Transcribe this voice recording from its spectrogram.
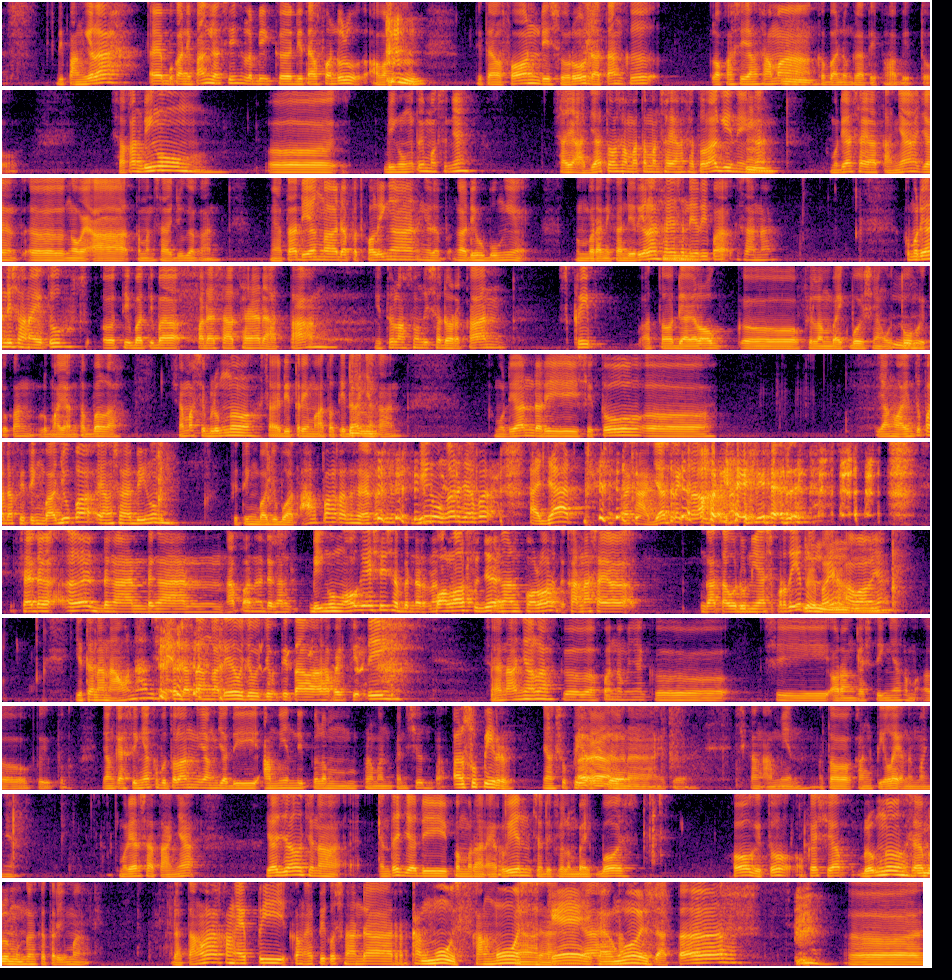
dipanggil lah eh bukan dipanggil sih lebih ke ditelepon dulu awalnya. Ditelepon disuruh datang ke lokasi yang sama ke Bandung Creative Hub itu. Saya kan bingung eh bingung tuh maksudnya saya aja atau sama teman saya yang satu lagi nih kan kemudian saya tanya aja eh, nge WA teman saya juga kan. Ternyata dia nggak dapat callingan nggak dihubungi. Memberanikan dirilah saya sendiri pak ke sana. Kemudian di sana itu eh, tiba-tiba pada saat saya datang itu langsung disodorkan skrip atau dialog ke film Baik Boys yang utuh itu kan lumayan tebel lah. Saya masih belum ngeh saya diterima atau tidaknya kan. Kemudian dari situ eh, yang lain tuh pada fitting baju pak yang saya bingung. Fitting baju buat apa kata saya. Kan bingung kan siapa? Hajat. rek aja trek naon guys saya dengan, eh, dengan dengan apa nah, dengan bingung oke sih sebenarnya. Polos aja. dengan polos karena saya nggak tahu dunia seperti itu ya pak ya Hmm. awalnya. Ya tenan naonan sih datang ke dia ujung-ujung kita sampai fitting. Saya nanya lah ke apa namanya ke si orang castingnya eh, waktu itu. Yang castingnya kebetulan yang jadi Amin di film Preman Pensiun pak. Ah, supir. yang supir Ah. itu nah itu. Si Kang Amin atau Kang Tile namanya. Kemudian saya tanya ya Jal cina ente jadi pemeran Erwin jadi film Baik Bos. Oh gitu? Oke siap. Belum ngeh. Saya belum ngeh keterima. Datanglah Kang Epi Kang Epi Kusnandar. Kang Mus. Kang Mus. Oke, Nah, ya, Kang Mus. datang eh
